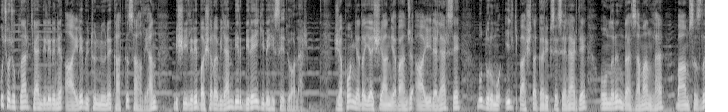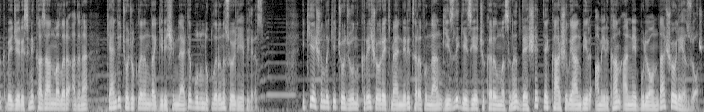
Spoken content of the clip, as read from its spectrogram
Bu çocuklar kendilerini aile bütünlüğüne katkı sağlayan, bir şeyleri başarabilen bir birey gibi hissediyorlar. Japonya'da yaşayan yabancı ailelerse bu durumu ilk başta garipseseler de onların da zamanla bağımsızlık becerisini kazanmaları adına kendi çocuklarında girişimlerde bulunduklarını söyleyebiliriz. 2 yaşındaki çocuğun kreş öğretmenleri tarafından gizli geziye çıkarılmasını dehşetle karşılayan bir Amerikan anne bloğunda şöyle yazıyor.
